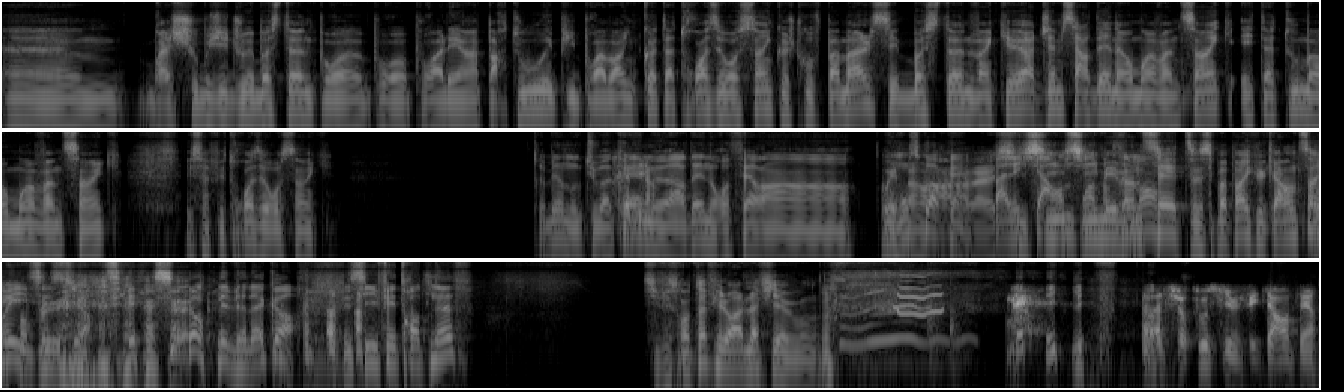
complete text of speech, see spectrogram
Bref, je suis obligé de jouer Boston pour, pour, pour aller un partout et puis pour avoir une cote à 3,05 que je trouve pas mal. C'est Boston vainqueur, James Harden a au moins 25 et Tatum a au moins 25 et ça fait 3,05. Très bien, donc tu vas quand Très même, bien. euh, Arden, refaire un, un Oui, bon enfin, score quand même. Pas si, si- 40 s'il points, met forcément. 27, c'est pas pareil que 45 Oui, non c'est plus. sûr, c'est sûr, on est bien d'accord. Mais s'il fait 39, S'il fait 39, il aura de la fièvre. il est- Ah, surtout s'il fait 41.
